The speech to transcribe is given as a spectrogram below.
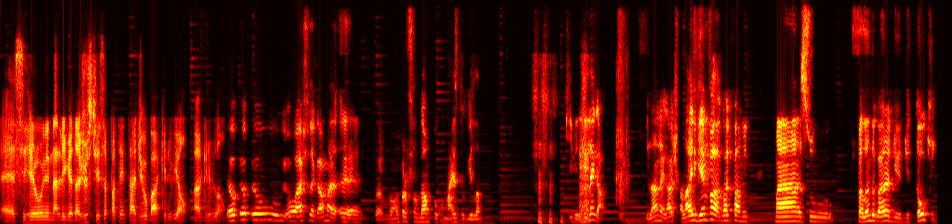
é, se reúne na Liga da Justiça para tentar derrubar aquele vilão. Aquele vilão. Eu, eu, eu, eu acho legal, mas é, vamos aprofundar um pouco mais do vilão. que vilão legal. Vilão legal de falar, ninguém fala, gosta de falar muito. Mas o, falando agora de, de Tolkien,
